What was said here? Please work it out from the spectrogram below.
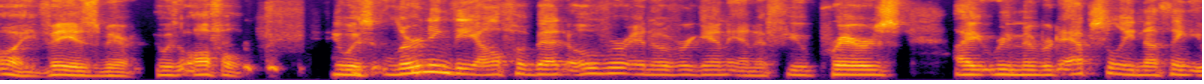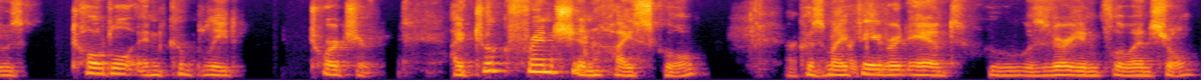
Oy, Veizmir. It was awful. It was learning the alphabet over and over again and a few prayers. I remembered absolutely nothing. It was total and complete torture. I took French in high school because my favorite aunt, who was very influential,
